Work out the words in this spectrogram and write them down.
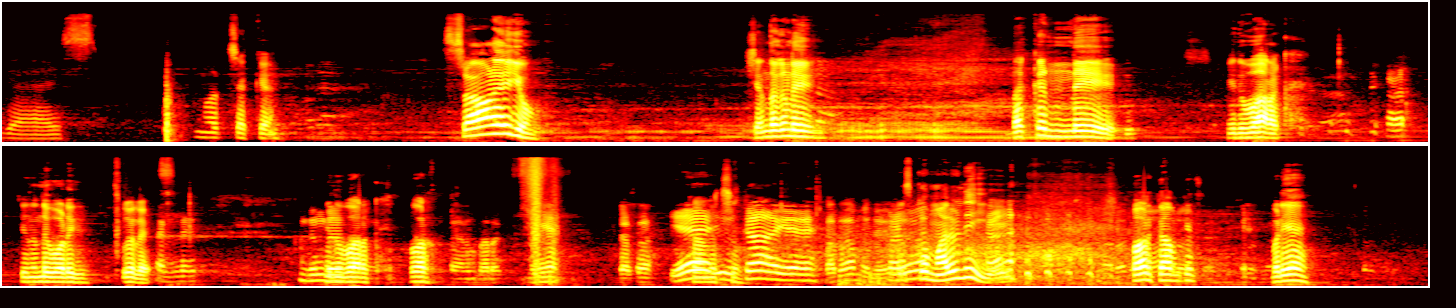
Guys ചെക്കൻ അസ്സലാമലൈക്കും എന്തൊക്കെ ഉണ്ട് ഇതൊക്കെ ഉണ്ട് ഇത് പറക്ക് ചെന്നുണ്ട് പോടെ സുഖല്ലേ ഇത് പറക്ക് പോർ ये काम अच्छा। उसका ये उसको मालूम नहीं और काम के बढ़िया है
